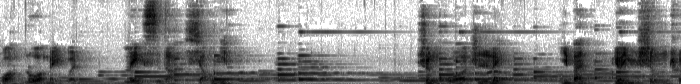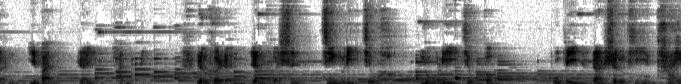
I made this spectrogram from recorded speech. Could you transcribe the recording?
网络美文《累死的小鸟》。生活之累，一半源于生存，一半源于攀比。任何人、任何事，尽力就好，努力就够。不必让身体太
